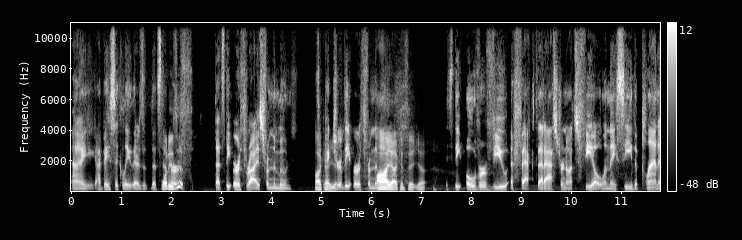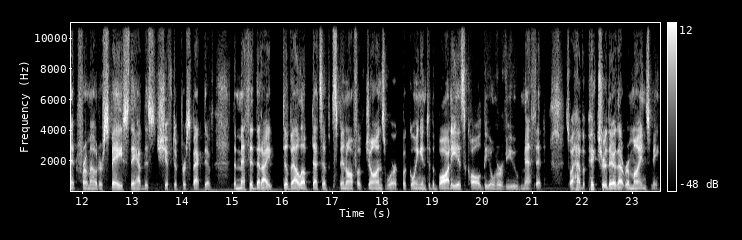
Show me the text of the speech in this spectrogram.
And I, I basically there's a, that's the What is it? Earth. That's the Earth rise from the moon. It's Okay, a picture yeah. of the Earth from the Oh yeah, I can see it. Yeah. It's the overview effect that astronauts feel when they see the planet from outer space. They have this shift of perspective. The method that I developed, that's a spin off of John's work, but going into the body, is called the overview method. So I have a picture there that reminds me.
